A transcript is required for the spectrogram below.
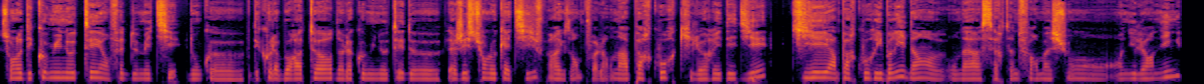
selon des communautés en fait de métiers. Donc euh, des collaborateurs de la communauté de la gestion locative par exemple. Voilà, on a un parcours qui leur est dédié, qui est un parcours hybride. Hein. On a certaines formations en e-learning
